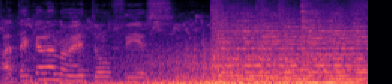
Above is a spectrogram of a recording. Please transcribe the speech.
até que ela não é tão feia assim.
